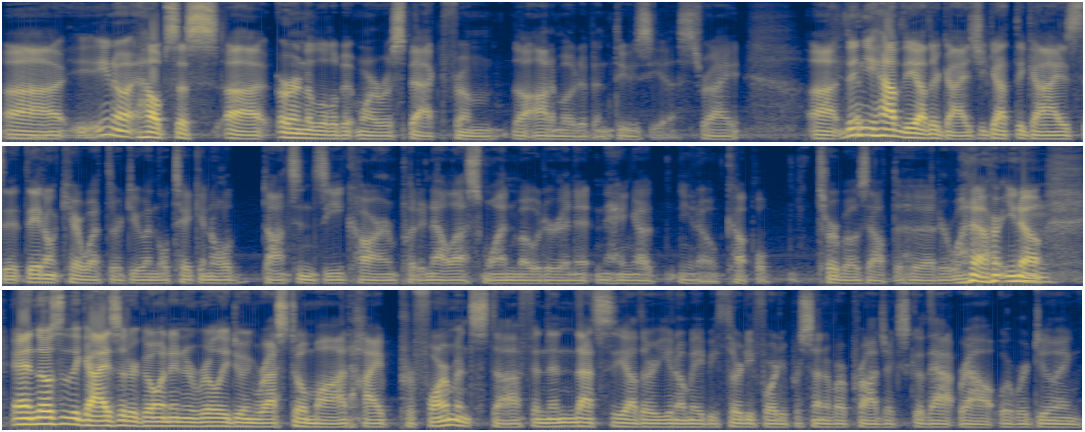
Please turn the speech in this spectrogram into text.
uh, you know, it helps us uh, earn a little bit more respect from the automotive enthusiasts, right? Uh, then you have the other guys. You got the guys that they don't care what they're doing. They'll take an old Datsun Z car and put an LS1 motor in it and hang a you know couple turbos out the hood or whatever, you know. And those are the guys that are going in and really doing resto mod, high performance stuff. And then that's the other, you know, maybe 30, 40% of our projects go that route where we're doing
